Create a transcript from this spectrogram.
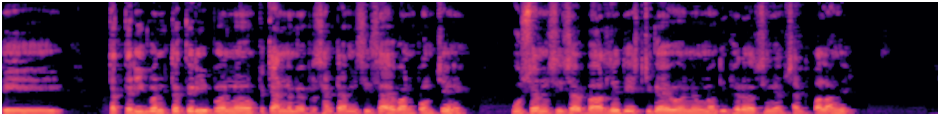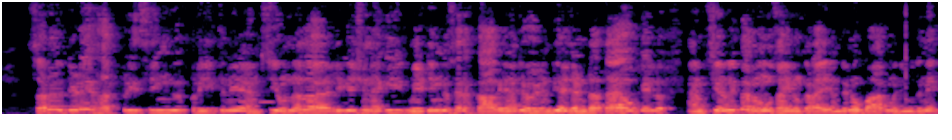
ਤੇ ਤਕਰੀਬਨ ਤਕਰੀਬਨ 95% ਐਮਸੀ ਸਾਹਿਬਾਨ ਪਹੁੰਚੇ ਨੇ। ਕੁਛ ਐਮਸੀ ਸਾਹਿਬ ਬਾਹਰਲੇ ਦੇਸ਼ ਚ ਗਏ ਹੋਏ ਨੇ ਉਹਨਾਂ ਦੀ ਫਿਰ ਅਸੀਂ ਐਬਸੈਂਟ ਪਾਲਾਂਗੇ। ਸਰ ਜਿਹੜੇ ਹਰਪ੍ਰੀਤ ਸਿੰਘ ਪ੍ਰੀਤ ਨੇ ਐਮਸੀ ਉਹਨਾਂ ਦਾ ਐਲੀਗੇਸ਼ਨ ਹੈ ਕਿ ਮੀਟਿੰਗ ਸਿਰਫ ਕਾਗਜ਼ਾਂ 'ਚ ਹੋ ਜਾਂਦੀ ਹੈ ਏਜੰਡਾ ਤੈਅ ਹੋ ਕੇ ਐਮਸੀਆਂ ਦੇ ਘਰੋਂ ਸਾਈਨ ਕਰਾਏ ਜਾਂਦੇ ਨੇ ਉਹ ਬਾਹਰ ਮੌਜੂਦ ਨੇ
